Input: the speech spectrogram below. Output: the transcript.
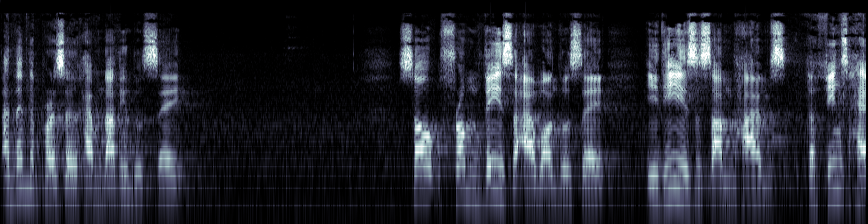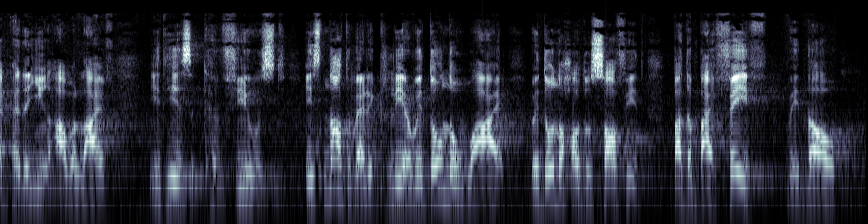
And then the person have nothing to say. So from this, I want to say it is sometimes the things happen in our life, it is confused. It's not very clear. We don't know why. We don't know how to solve it. But by faith, we know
